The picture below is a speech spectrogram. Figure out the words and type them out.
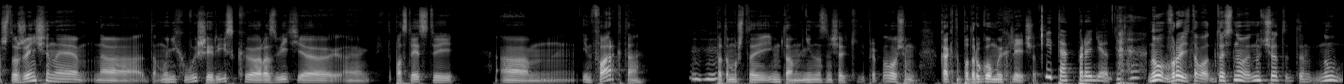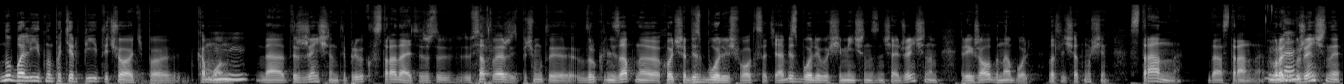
Что женщины, там, у них выше риск развития последствий инфаркта, Угу. Потому что им там не назначают какие-то препараты. В общем, как-то по-другому их лечат. И так пройдет. Ну, вроде того. То есть, ну, ну что ты там, ну, ну болит, ну потерпи, ты что, типа, come on. Угу. Да, ты же женщина, ты привыкла страдать. Это же вся твоя жизнь. Почему ты вдруг внезапно хочешь обезболивающего, кстати? Обезболивающее меньше назначают женщинам при их жалобе на боль, в отличие от мужчин. Странно. Да, странно. Вроде да. бы женщины,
